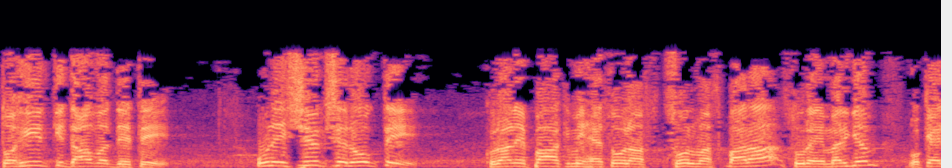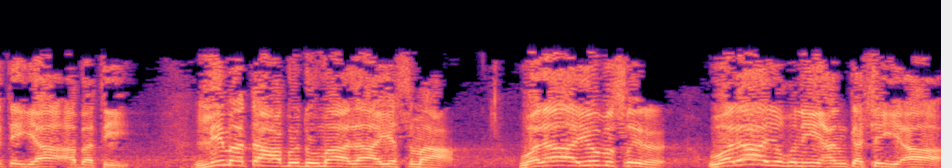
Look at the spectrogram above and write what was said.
توحید کی دعوت دیتے، انہیں شرک سے روکتے۔ قرآن پاک میں ہے سولہ سولہ سورہ مریم، وہ کہتے، یا ابتی، لم تعبد ما لا يسمع ولا يبصر ولا يغني عنك شيئا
